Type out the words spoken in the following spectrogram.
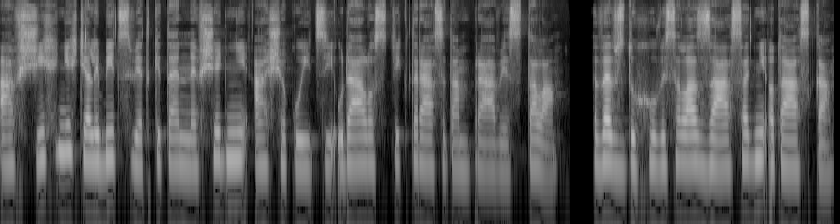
a všichni chtěli být svědky té nevšední a šokující události, která se tam právě stala. Ve vzduchu vysela zásadní otázka.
